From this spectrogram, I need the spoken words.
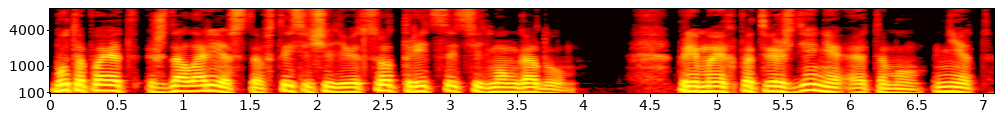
будто поэт ждал ареста в 1937 году. Прямых подтверждений этому нет.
